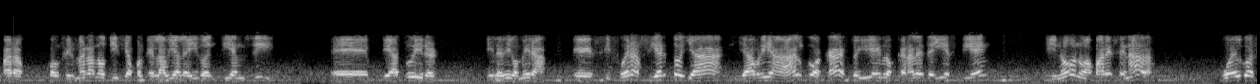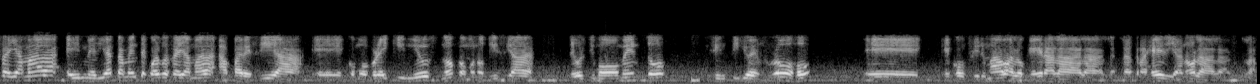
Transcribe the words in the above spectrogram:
para confirmar la noticia porque él había leído en TMZ vía Twitter y le digo, mira, si fuera cierto ya, ya habría algo acá, estoy en los canales de ESPN y no, no aparece nada cuelgo esa llamada e inmediatamente cuelgo esa llamada aparecía eh, como breaking news, ¿no? Como noticia de último momento, cintillo en rojo, eh, que confirmaba lo que era la, la, tragedia, ¿no? La, la,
